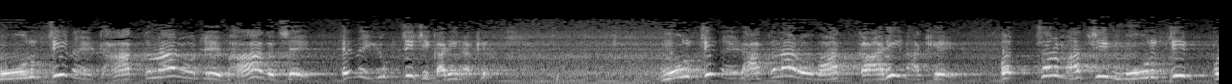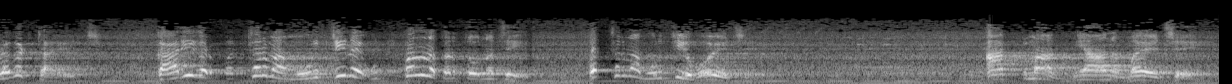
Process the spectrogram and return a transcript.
મૂર્તિને ઢાંકનારો જે ભાગ છે, એને યુક્તિથી કાઢી નાખે મૂર્તિને ઢાંકનારો ભાગ કાઢી નાખે, પથ્થરમાંથી મૂર્તિ પ્રગટ થાય છે. કારીગર પથ્થરમાં મૂર્તિને ઉત્પન્ન કરતો નથી. પથ્થરમાં મૂર્તિ હોય છે. આત્મા જ્ઞાનમય છે.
